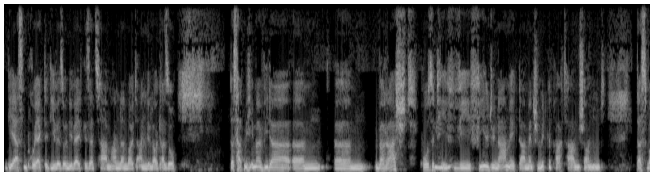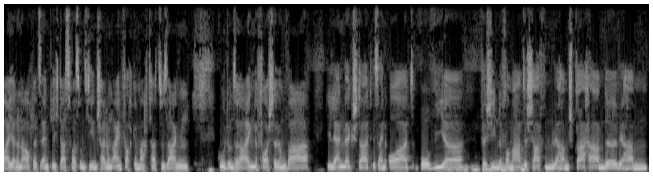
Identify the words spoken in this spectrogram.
die ersten Projekte, die wir so in die Welt gesetzt haben, haben dann Leute angelockt. Also das hat mich immer wieder ähm, ähm, überrascht, positiv, mhm. wie viel Dynamik da Menschen mitgebracht haben schon. Und das war ja dann auch letztendlich das, was uns die Entscheidung einfach gemacht hat, zu sagen, gut, unsere eigene Vorstellung war, die Lernwerkstatt ist ein Ort, wo wir verschiedene Formate schaffen. Wir haben Sprachabende, wir haben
